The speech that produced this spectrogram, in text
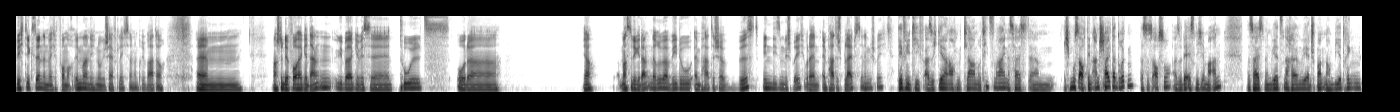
wichtig sind, in welcher Form auch immer, nicht nur geschäftlich, sondern privat auch. Ähm, machst du dir vorher Gedanken über gewisse Tools oder ja, machst du dir Gedanken darüber, wie du empathischer wirst in diesem Gespräch oder empathisch bleibst in dem Gespräch? Definitiv. Also ich gehe dann auch mit klaren Notizen rein. Das heißt, ähm, ich muss auch den Anschalter drücken. Das ist auch so. Also der ist nicht immer an. Das heißt, wenn wir jetzt nachher irgendwie entspannt noch ein Bier trinken,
